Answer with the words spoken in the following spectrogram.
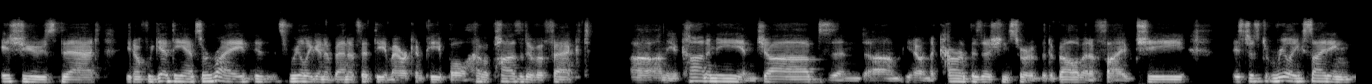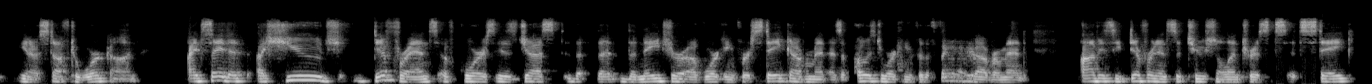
issues that, you know, if we get the answer right, it's really going to benefit the American people, have a positive effect uh, on the economy and jobs. And, um, you know, in the current position, sort of the development of 5G. It's just really exciting, you know, stuff to work on. I'd say that a huge difference, of course, is just the, the, the, nature of working for state government as opposed to working for the federal government. Obviously, different institutional interests at stake.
